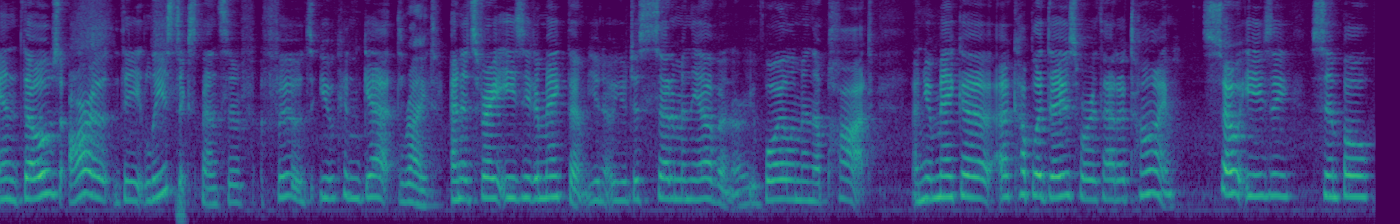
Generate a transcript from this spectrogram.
And those are the least expensive foods you can get. Right. And it's very easy to make them. You know, you just set them in the oven or you boil them in the pot and you make a, a couple of days worth at a time. So easy, simple,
